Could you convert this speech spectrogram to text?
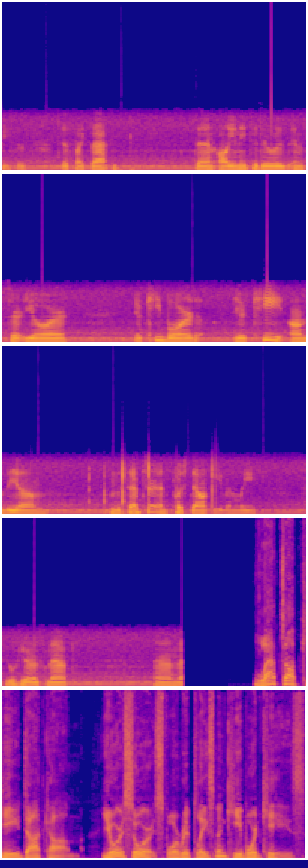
pieces just like that. Then all you need to do is insert your your keyboard your key on the um, in the center and push down evenly. You'll hear a snap. And laptopkey.com your source for replacement keyboard keys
